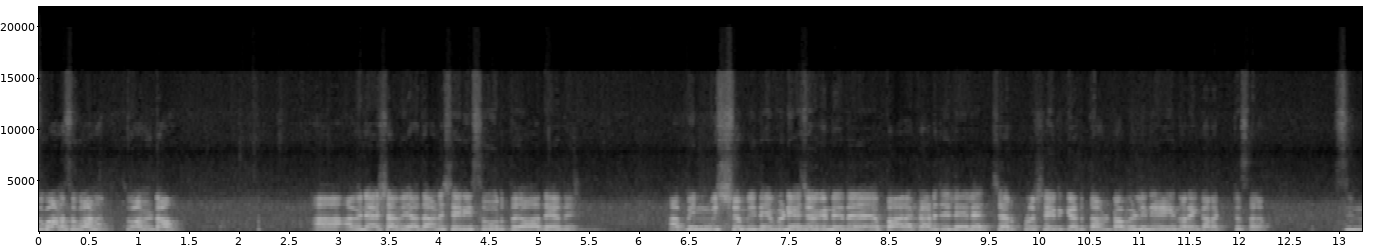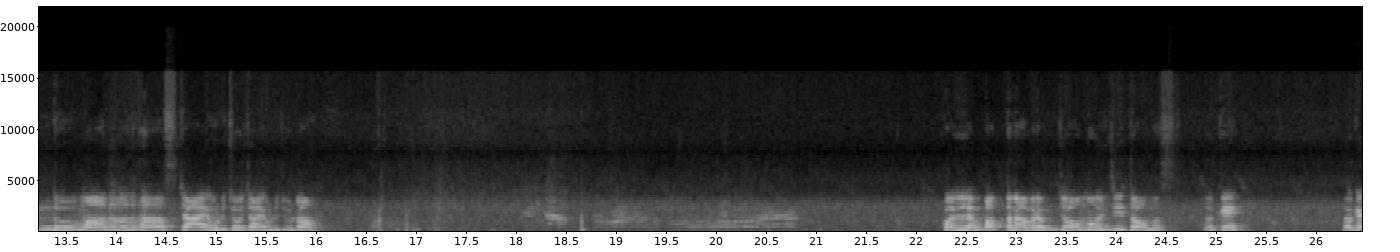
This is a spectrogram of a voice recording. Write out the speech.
സുഖാണ് സുഖാണ് സുഖാണ് കേട്ടോ. അവിനാഷ് അബി അതാണ് ശരി സുഹൃത്ത്. അതെ അതെ. അബിൻ വിശ്വം ഇത് എവിടെയാ ചോദിക്കേണ്ടത് ഇത് പാലക്കാട് ജില്ലയിൽ ചെർപ്പുളശ്ശേരിക്ക് അടുത്താണ് കേട്ടോ വെള്ളിനേഴി എന്ന് പറയും കറക്റ്റ് സ്ഥലം. സിന്ധു മാധവ ദാസ് ചായ കുടിച്ചോ? ചായ കുടിച്ചു കേട്ടോ കൊല്ലം പത്തനാപുരം ജോമോൻജി തോമസ്. ഓക്കെ. ഓക്കെ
